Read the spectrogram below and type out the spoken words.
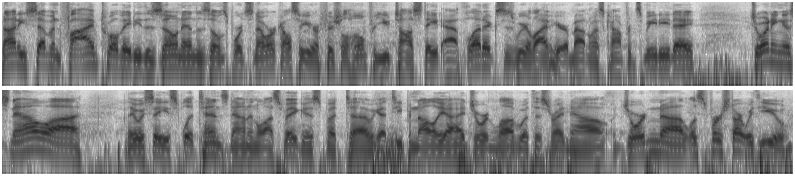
97.5, 1280 The Zone and the Zone Sports Network. Also, your official home for Utah State Athletics as we are live here at Mountain West Conference Media Day. Joining us now, uh, they always say you split tens down in Las Vegas, but uh, we got Tipa Galea'i, Jordan Love with us right now. Jordan, uh, let's first start with you.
